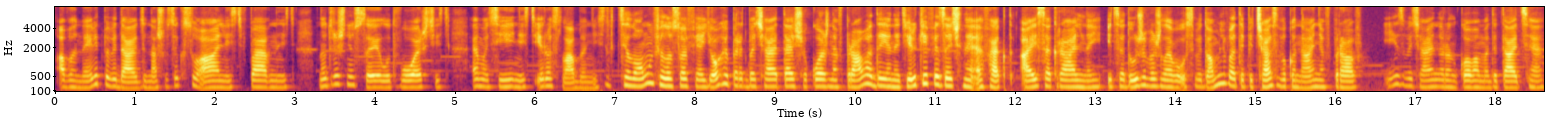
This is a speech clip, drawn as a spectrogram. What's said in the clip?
а вони відповідають за нашу сексуальність, впевненість, внутрішню силу, творчість, емоційність і розслабленість. В цілому філософія йоги передбачає те, що кожна вправа дає не тільки фізичний ефект, а й сакральний, і це дуже важливо усвідомлювати під час виконання вправ. І, звичайно, ранкова медитація.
